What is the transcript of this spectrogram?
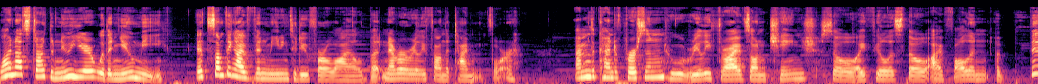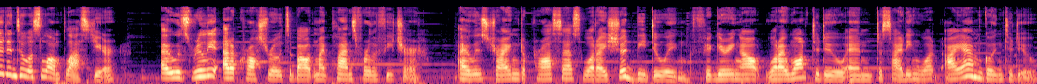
why not start the new year with a new me? It's something I've been meaning to do for a while, but never really found the time for. I'm the kind of person who really thrives on change, so I feel as though I've fallen a bit into a slump last year. I was really at a crossroads about my plans for the future. I was trying to process what I should be doing, figuring out what I want to do, and deciding what I am going to do.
